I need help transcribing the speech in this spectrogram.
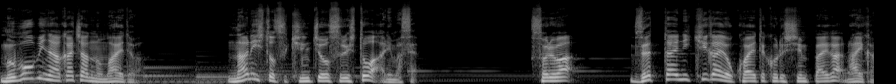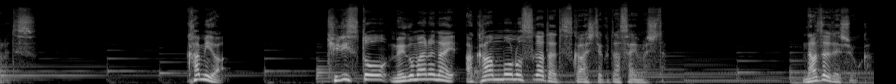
無防備な赤ちゃんの前では何一つ緊張する人はありません。それは絶対に危害を加えてくる心配がないからです。神はキリストを恵まれない赤ん坊の姿で使わせてくださいました。なぜでしょうか？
